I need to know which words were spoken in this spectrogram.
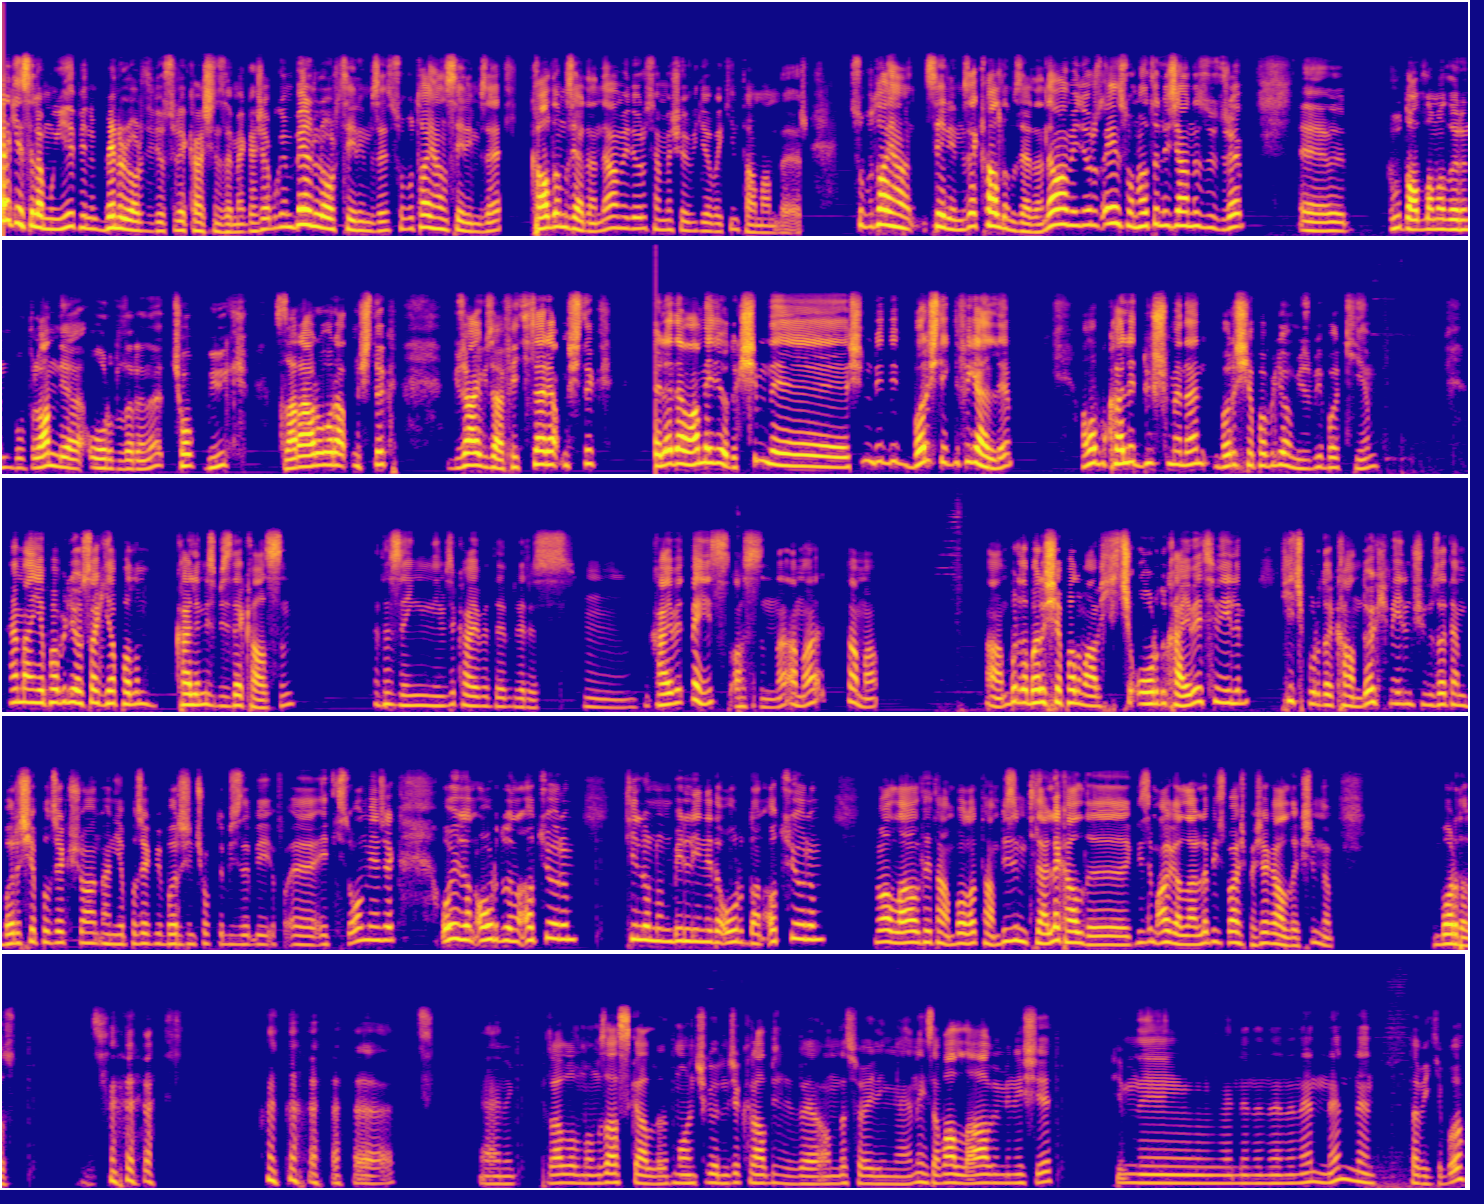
Herkese selam. Yepyeni Bannerlord videosuyla karşınızdayım arkadaşlar. Bugün Bannerlord serimize, Subutay Han serimize kaldığımız yerden devam ediyoruz. Hemen şöyle video bakayım. Tamamdır. Subutay Han serimize kaldığımız yerden devam ediyoruz. En son hatırlayacağınız üzere eee, bu dallamaların, bu Flandia ordularını çok büyük zarara uğratmıştık. Güzel güzel fetihler yapmıştık. Böyle devam ediyorduk. Şimdi şimdi bir barış teklifi geldi. Ama bu kale düşmeden barış yapabiliyor muyuz? Bir bakayım. Hemen yapabiliyorsak yapalım. Kalemiz bizde kalsın. Ya da zenginliğimizi kaybedebiliriz. Hmm. Kaybetmeyiz aslında ama tamam. Tamam burada barış yapalım abi. Hiç ordu kaybetmeyelim. Hiç burada kan dökmeyelim. Çünkü zaten barış yapılacak şu an. Hani yapılacak bir barışın çok da bize bir e, etkisi olmayacak. O yüzden ordudan atıyorum. Tilo'nun birliğini de ordudan atıyorum. Vallahi altı tamam Bola tamam. Bizimkilerle kaldık. Bizim agalarla biz baş başa kaldık. Şimdi bu arada Yani kral olmamıza az kaldı. Monçuk ölünce kral biziz be. Onu da söyleyeyim yani. Neyse vallahi abimin işi. Şimdi. Tabii ki bu.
